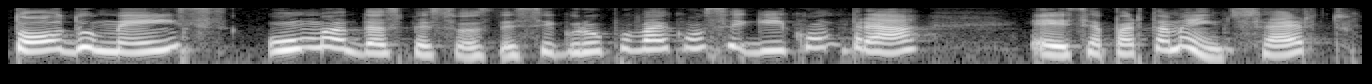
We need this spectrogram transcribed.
Todo mês, uma das pessoas desse grupo vai conseguir comprar esse apartamento, certo?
